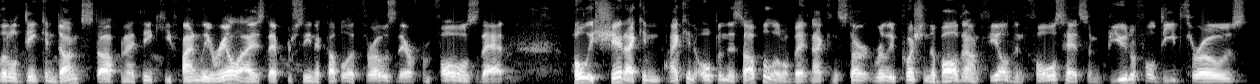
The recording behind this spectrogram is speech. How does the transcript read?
little dink and dunk stuff, and I think he finally realized after seeing a couple of throws there from Foles that, holy shit, I can I can open this up a little bit and I can start really pushing the ball downfield. And Foles had some beautiful deep throws.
